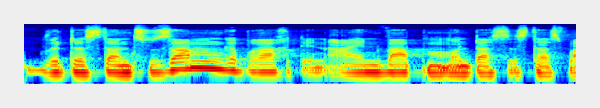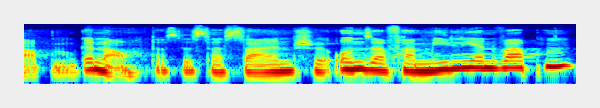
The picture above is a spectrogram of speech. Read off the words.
wird das dann zusammengebracht in ein Wappen und das ist das Wappen. Genau, das ist das Salmsche, unser Familienwappen.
